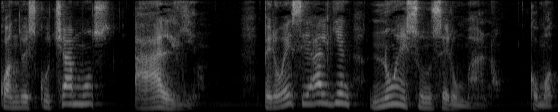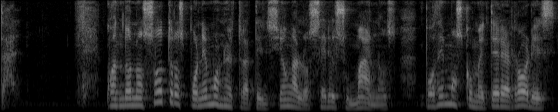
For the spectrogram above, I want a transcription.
Cuando escuchamos a alguien, pero ese alguien no es un ser humano como tal. Cuando nosotros ponemos nuestra atención a los seres humanos, podemos cometer errores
